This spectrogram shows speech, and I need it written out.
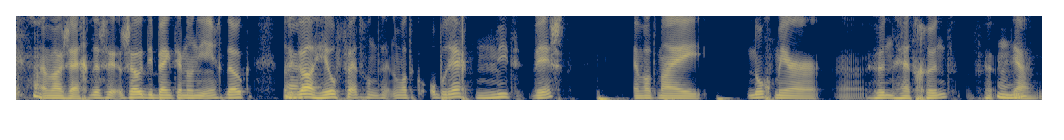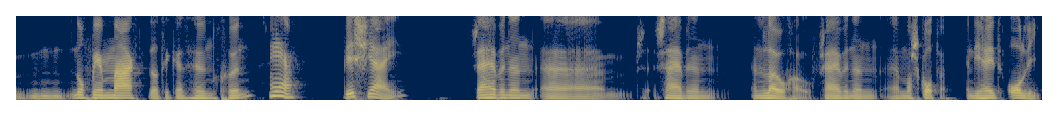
en wou zeggen. Dus zo die ben ik er nog niet ingedoken. Wat ik wel heel vet vond en wat ik oprecht niet wist. En wat mij nog meer hun het gunt. of, Mhm. Ja, nog meer maakt dat ik het hun gun. Ja. Wist jij, zij hebben een, zij hebben een, een logo. Of zij hebben een eh, mascotte. En die heet Olly.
